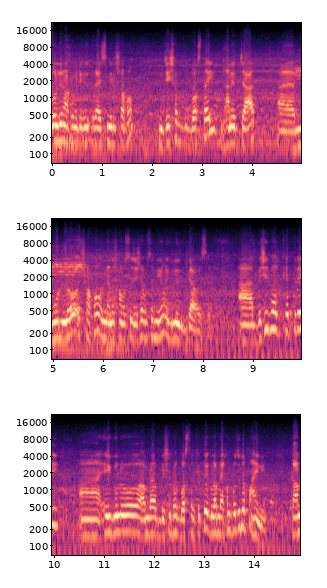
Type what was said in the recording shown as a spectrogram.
গোল্ডেন অটোমেটিক রাইস মিল সহ। যেসব বস্তায় ধানের জাত মূল্য সহ অন্যান্য সমস্ত যে সমস্ত নিয়ম এগুলি দেওয়া হয়েছে। আর বেশিরভাগ ক্ষেত্রেই এইগুলো আমরা বেশিরভাগ বস্তার ক্ষেত্রে এগুলো আমরা এখন পর্যন্ত পাইনি। কারণ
